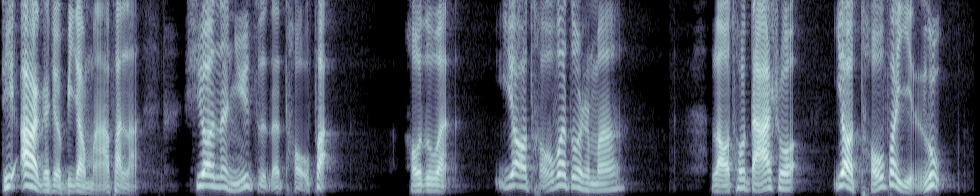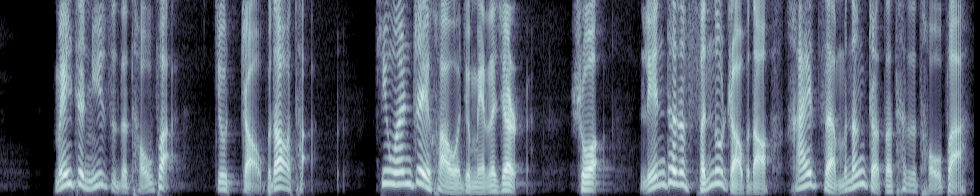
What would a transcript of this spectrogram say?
第二个就比较麻烦了，需要那女子的头发。”猴子问：“要头发做什么？”老头答说。要头发引路，没这女子的头发就找不到她。听完这话，我就没了劲儿，说连她的坟都找不到，还怎么能找到她的头发？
